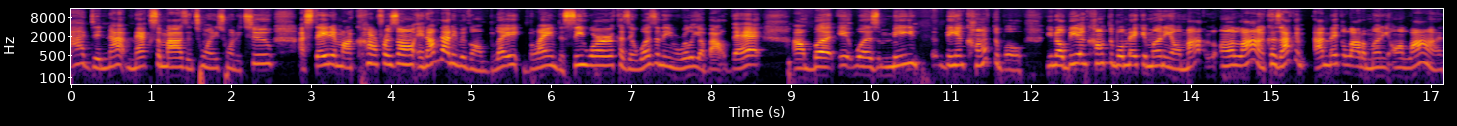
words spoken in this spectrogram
I did not maximize in 2022. I stayed in my comfort zone, and I'm not even going to blame, blame the C word because it wasn't even really about that. Um, but it was me being comfortable, you know, being comfortable making money on my online because I can I make a lot of money online.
